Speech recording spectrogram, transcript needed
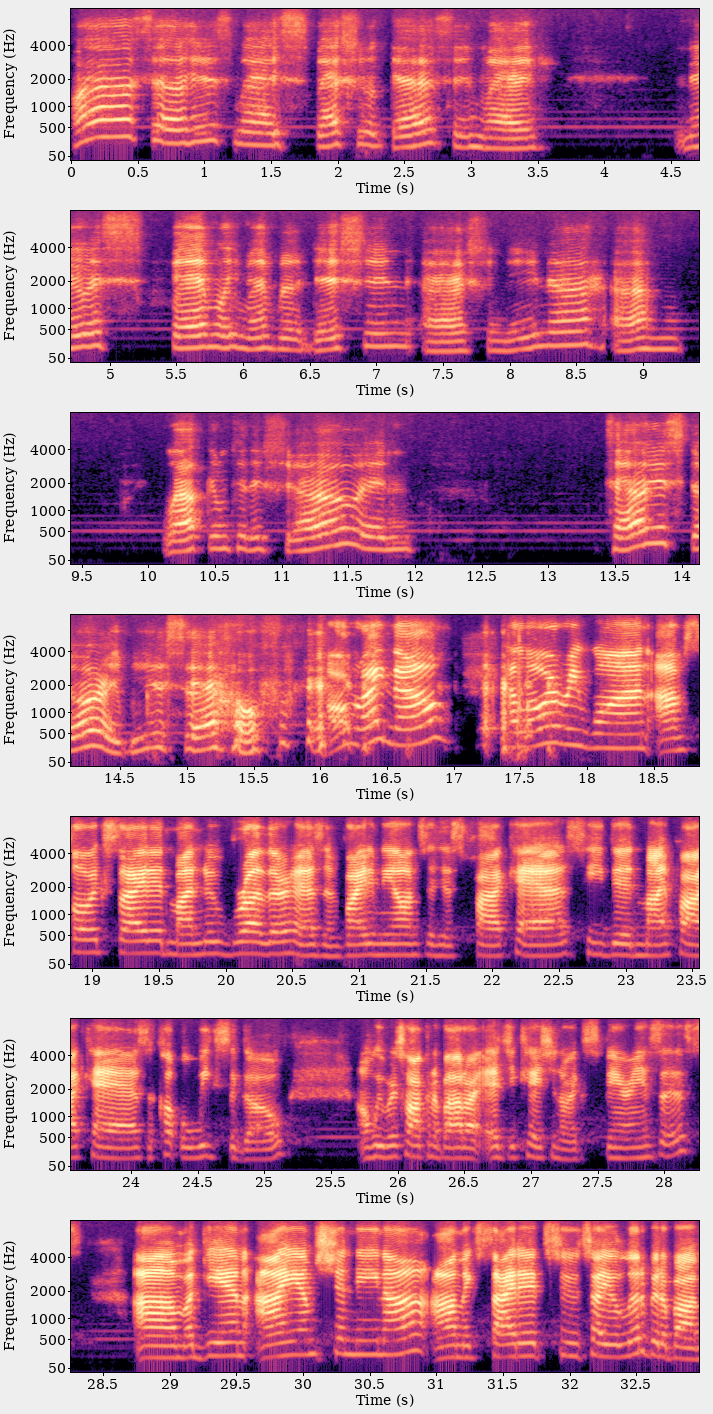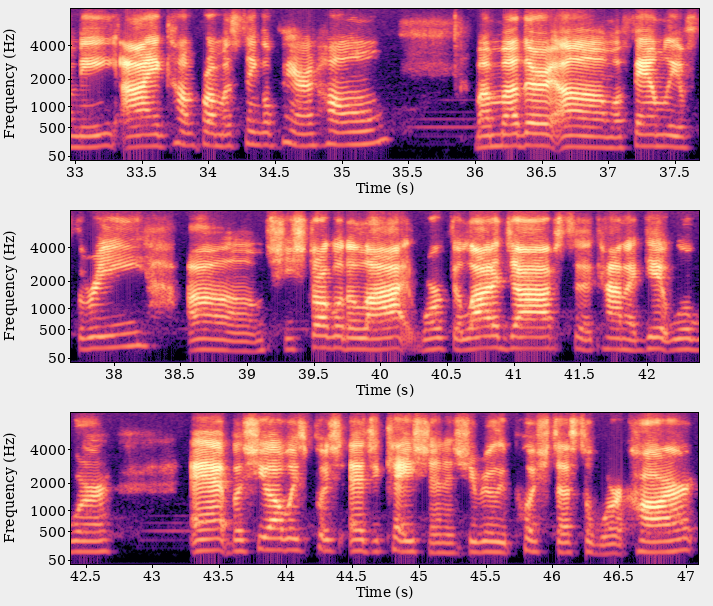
Well, so here's my special guest and my newest family member addition, uh, Shanina. Um, welcome to the show and tell your story. Be yourself. All right now. Hello, everyone. I'm so excited. My new brother has invited me onto his podcast. He did my podcast a couple weeks ago. Uh, we were talking about our educational experiences. Um, again, I am Shanina. I'm excited to tell you a little bit about me. I come from a single parent home. My mother, um, a family of three. Um, she struggled a lot, worked a lot of jobs to kind of get where we're at, but she always pushed education and she really pushed us to work hard.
